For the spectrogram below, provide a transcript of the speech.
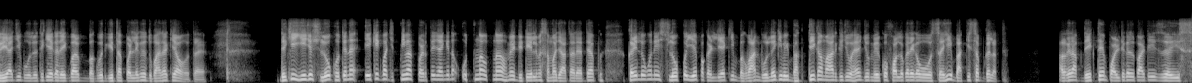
प्रिया जी बोल रहे थे कि अगर एक बार भगवत गीता पढ़ लेंगे तो दोबारा क्या होता है? देखिए ये जो श्लोक होते हैं ना, एक-एक बार जितनी बार पढ़ते जाएँगे ना, उतना-उतना हमें डिटेल में समझ आता रहता है। अब कई लोगों ने इस श्लोक को ये पकड़ लिया कि भगवान बोल रहे हैं कि भई भक्ति का मार्ग जो है, जो मेरे को फ़ॉलो करेगा वो सही, बाकी सब गलत। अगर आप देखते हैं पॉलिटिकल पार्टीज़ इस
